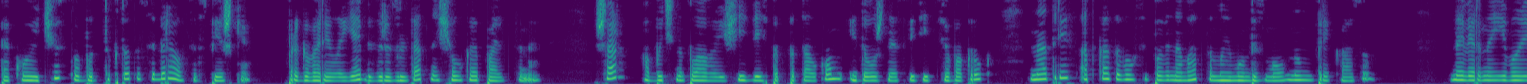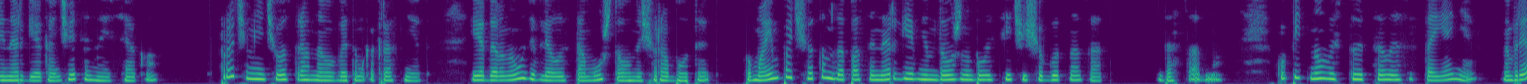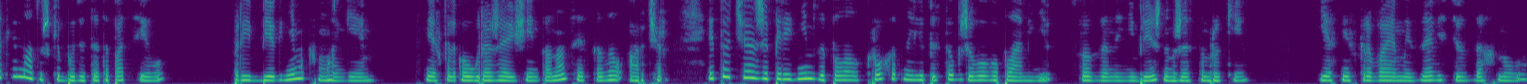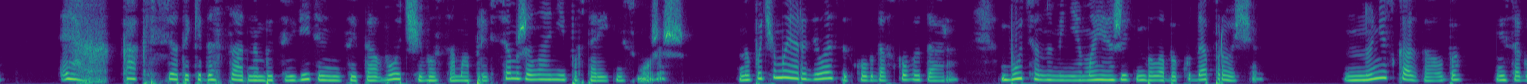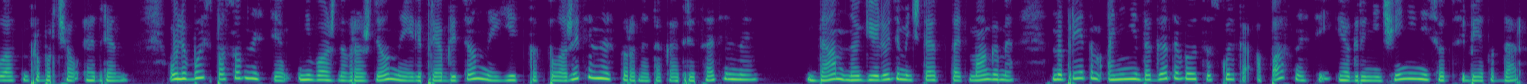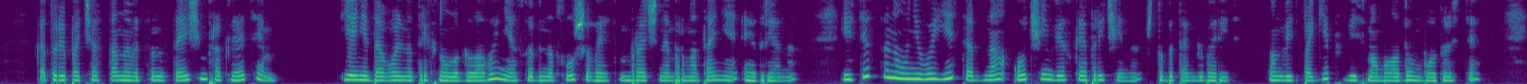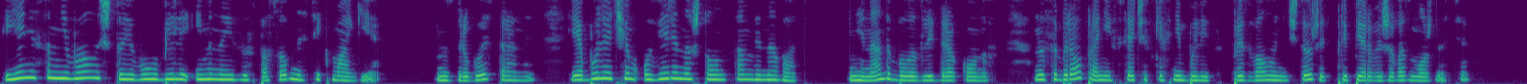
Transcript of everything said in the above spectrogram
«Такое чувство, будто кто-то собирался в спешке», — проговорила я, безрезультатно щелкая пальцами. Шар, обычно плавающий здесь под потолком и должный осветить все вокруг, наотрез отказывался повиноваться моему безмолвному приказу. Наверное, его энергия окончательно иссякла. Впрочем, ничего странного в этом как раз нет. Я давно удивлялась тому, что он еще работает. По моим подсчетам, запас энергии в нем должен был истечь еще год назад. Досадно. Купить новый стоит целое состояние. Вряд ли матушке будет это под силу. Прибегнем к магии. С несколько угрожающей интонацией сказал Арчер, и тотчас же перед ним запылал крохотный лепесток живого пламени, созданный небрежным жестом руки. Я с нескрываемой завистью вздохнула. Эх, как все-таки досадно быть свидетельницей того, чего сама при всем желании повторить не сможешь. Но почему я родилась без колдовского дара? Будь он у меня, моя жизнь была бы куда проще. Ну, не сказал бы, несогласно пробурчал Эдриан. У любой способности, неважно врожденные или приобретенные, есть как положительные стороны, так и отрицательные. Да, многие люди мечтают стать магами, но при этом они не догадываются, сколько опасностей и ограничений несет в себе этот дар, который подчас становится настоящим проклятием. Я недовольно тряхнула головой, не особенно вслушиваясь в мрачное бормотание Эдриана. Естественно, у него есть одна очень веская причина, чтобы так говорить. Он ведь погиб в весьма молодом возрасте. И я не сомневалась, что его убили именно из-за способностей к магии. Но с другой стороны, я более чем уверена, что он сам виноват. Не надо было злить драконов. Насобирал про них всяческих небылиц, призвал уничтожить при первой же возможности.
